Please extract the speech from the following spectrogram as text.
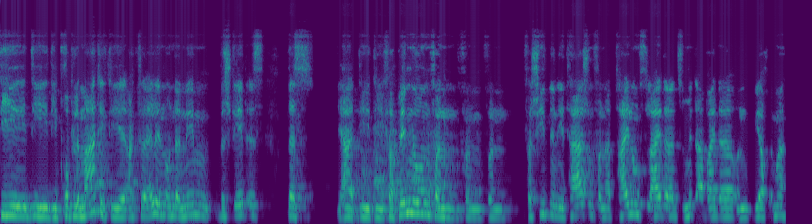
Die, die, die Problematik, die aktuell in Unternehmen besteht, ist, dass ja die, die Verbindung von, von, von verschiedenen Etagen, von Abteilungsleiter zu Mitarbeiter und wie auch immer,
